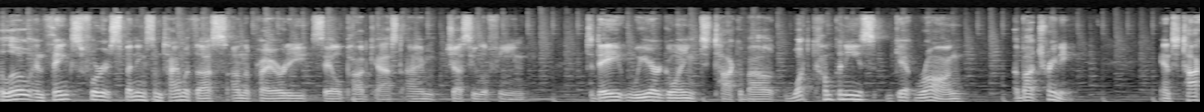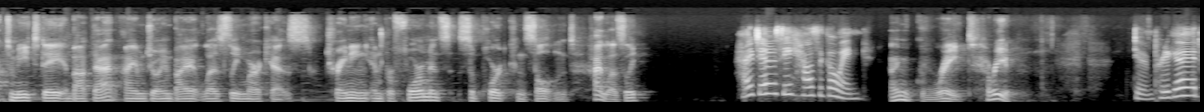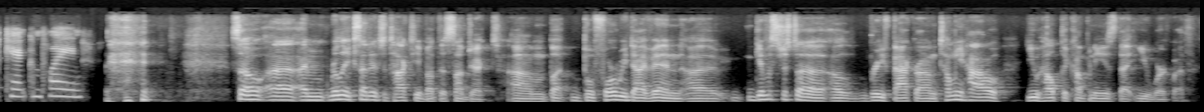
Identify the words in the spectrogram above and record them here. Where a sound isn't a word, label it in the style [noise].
Hello, and thanks for spending some time with us on the Priority Sale Podcast. I'm Jesse Lafine. Today, we are going to talk about what companies get wrong about training. And to talk to me today about that, I am joined by Leslie Marquez, Training and Performance Support Consultant. Hi, Leslie. Hi, Jesse. How's it going? I'm great. How are you? Doing pretty good. Can't complain. [laughs] So uh, I'm really excited to talk to you about this subject. Um, but before we dive in, uh, give us just a, a, brief background. Tell me how you help the companies that you work with.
